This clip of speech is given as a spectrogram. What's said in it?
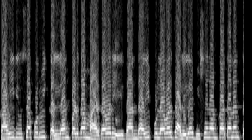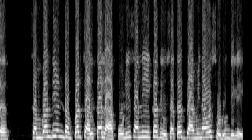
काही दिवसापूर्वी कल्याण पडगा मार्गावरील गांधारी पुलावर झालेल्या भीषण अपघातानंतर संबंधित डंपर चालकाला पोलिसांनी एका दिवसातच जामिनावर सोडून दिले.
